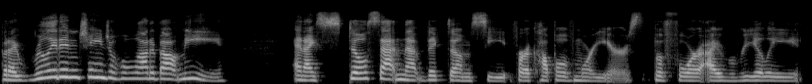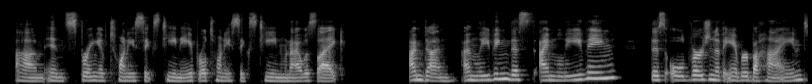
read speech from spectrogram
but I really didn't change a whole lot about me. And I still sat in that victim seat for a couple of more years before I really um, in spring of 2016, April 2016, when I was like, I'm done. I'm leaving this, I'm leaving this old version of Amber behind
